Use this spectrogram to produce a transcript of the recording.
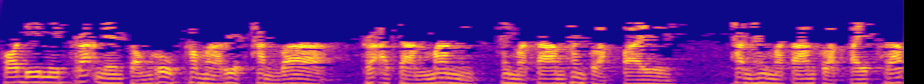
พอดีมีพระเนนสองรูปเข้ามาเรียกท่านว่า พระอาจารย์มั่นให้มาตามท่านกลับไป ท่านให้มาตามกลับไปครับ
